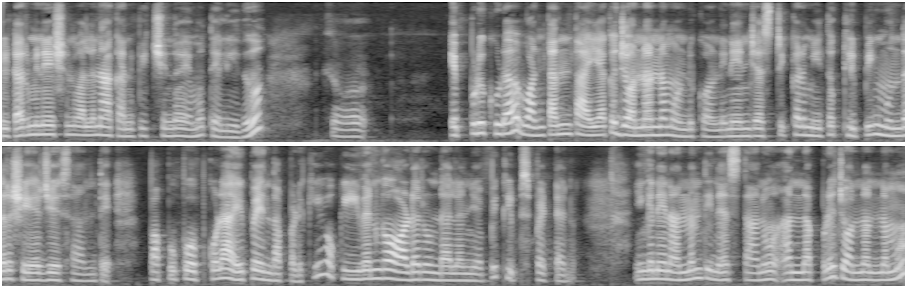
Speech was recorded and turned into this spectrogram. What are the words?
డిటర్మినేషన్ వల్ల నాకు అనిపించిందో ఏమో తెలియదు సో ఎప్పుడు కూడా వంట అంతా అయ్యాక జొన్నన్నం వండుకోండి. నేను జస్ట్ ఇక్కడ మీతో క్లిప్పింగ్ ముందర షేర్ చేశాను అంతే. పప్పు పోపు కూడా అయిపోయింది అప్పటికి. ఒక ఈవెన్గా ఆర్డర్ ఉండాలని చెప్పి క్లిప్స్ పెట్టాను. ఇంకా నేను అన్నం తినేస్తాను అన్నప్పుడే జొన్న అన్నము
